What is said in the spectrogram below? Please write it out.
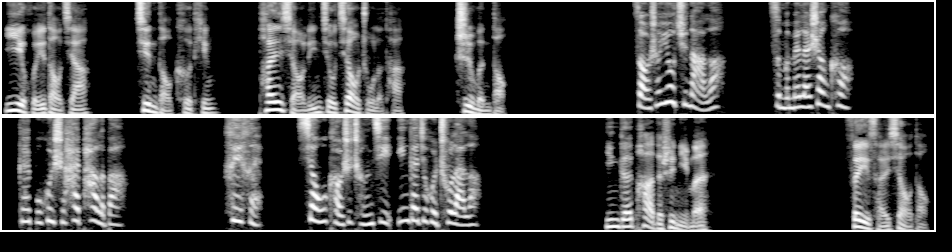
一回到家，进到客厅，潘晓林就叫住了他，质问道：“早上又去哪了？怎么没来上课？该不会是害怕了吧？”“嘿嘿，下午考试成绩应该就会出来了。”应该怕的是你们。废材笑道：“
